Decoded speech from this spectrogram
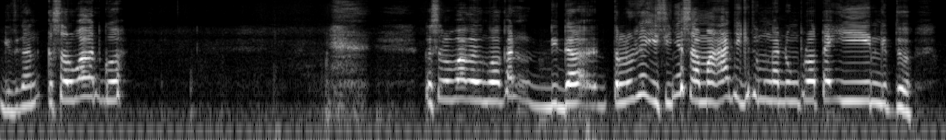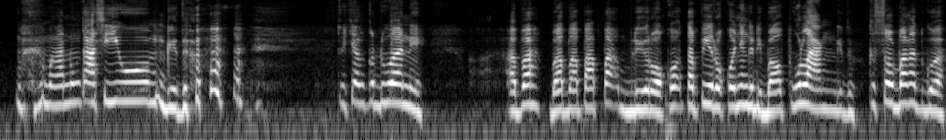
Gitu kan kesel banget gue kesel banget gue kan di telurnya isinya sama aja gitu mengandung protein gitu. Mengandung kalsium gitu. Terus yang kedua nih apa bapak-bapak beli rokok tapi rokoknya nggak dibawa pulang gitu. Kesel banget gua.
